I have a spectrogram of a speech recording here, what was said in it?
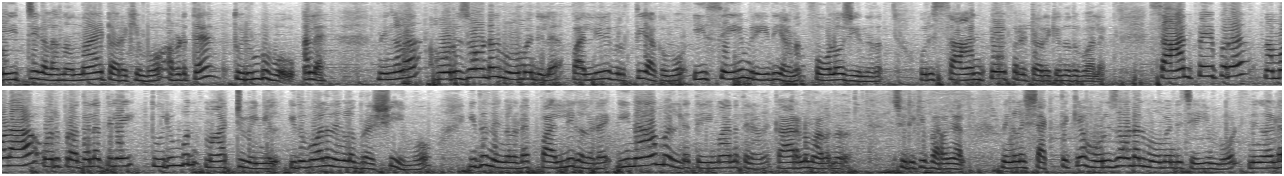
ഗേറ്റുകൾ നന്നായിട്ട് ഉരയ്ക്കുമ്പോൾ അവിടുത്തെ തുരുമ്പ് പോകും അല്ലേ? നിങ്ങൾ ഹൊറിസോണ്ടൽ മൂവ്മെന്റിൽ പല്ലിൽ വൃത്തിയാക്കുമ്പോൾ ഈ സെയിം രീതിയാണ് ഫോളോ ചെയ്യുന്നത്. ഒരു സാൻഡ് പേപ്പർ ഇട്ട് ഉരയ്ക്കുന്നത് പോലെ. സാൻഡ് പേപ്പർ നമ്മൾ ആ ഒരു പ്രതലത്തിലെ തുരുമ്പ് മാറ്റുമെങ്കിൽ ഇതുപോലെ നിങ്ങൾ ബ്രഷ് ചെയ്യുമ്പോൾ ഇത് നിങ്ങളുടെ പല്ലുകളുടെ ഇനാമലിന്റെ തേയ്മാനത്തിനാണ് കാരണമാകുന്നത്. ചുരുക്കി പറഞ്ഞാൽ നിങ്ങൾ ശക്തിക്ക് ഹൊറിസോണ്ടൽ മൂവ്മെന്റ് ചെയ്യുമ്പോൾ നിങ്ങളുടെ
